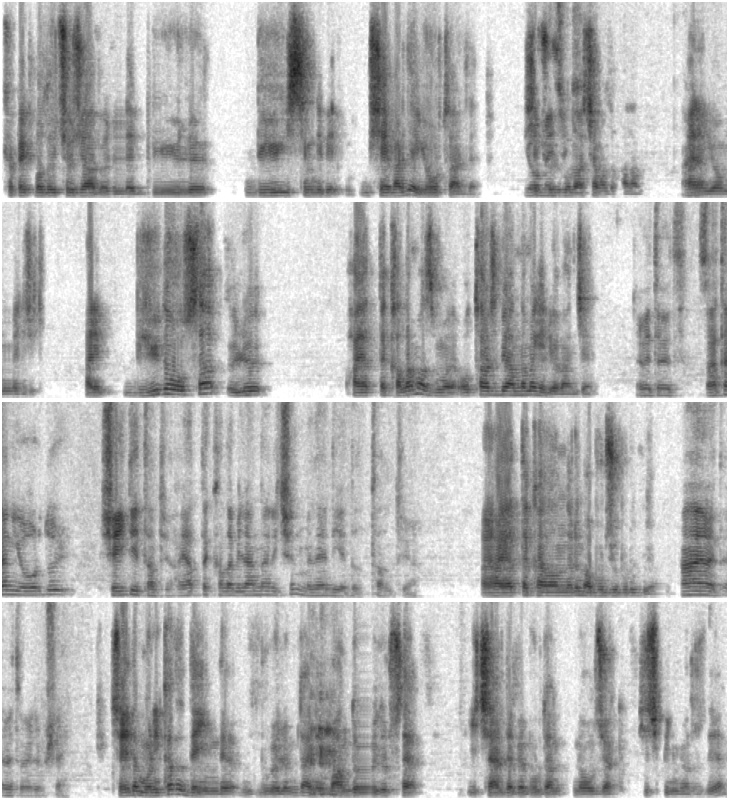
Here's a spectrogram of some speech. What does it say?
köpek balığı çocuğa böyle büyülü büyü isimli bir, bir şey vardı ya yoğurt verdi. İşte Yo çocuk bunu açamadı falan. Aynen Aynen. Yo Magic. Hani büyü de olsa ölü hayatta kalamaz mı? O tarz bir anlama geliyor bence. Evet evet. Zaten yoğurdu şey diye tanıtıyor. Hayatta kalabilenler için mi ne diye de tanıtıyor. Hani hayatta kalanların abur cuburu diyor. Ha evet evet öyle bir şey. Şeyde Monica da değindi bu bölümde hani Wanda ölürse içeride ve burada ne olacak hiç bilmiyoruz diye.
